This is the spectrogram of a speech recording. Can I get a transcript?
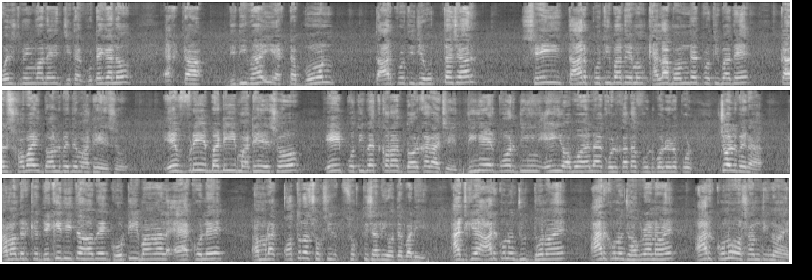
ওয়েস্ট বেঙ্গলে যেটা ঘটে গেল, একটা দিদিভাই, একটা বোন, তার প্রতি যে অত্যাচার সেই তার প্রতিবাদে এবং খেলা বন্ধের প্রতিবাদে কাল সবাই দল বেঁধে মাঠে এসো। এভরিবাডি মাঠে এসো। এই প্রতিবাদ করার দরকার আছে। দিনের পর দিন এই অবহেলা কলকাতা ফুটবলের ওপর চলবে না। আমাদেরকে দেখিয়ে দিতে হবে, ঘটি বাঙাল এক হলে আমরা কতটা শক্তি- শক্তিশালী হতে পারি। আজকে আর কোনো যুদ্ধ নয়, আর কোনো ঝগড়া নয়, আর কোনো অশান্তি নয়।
